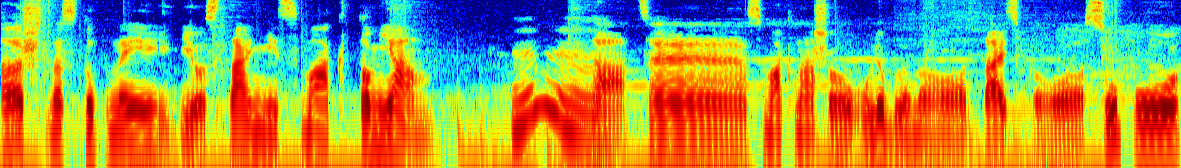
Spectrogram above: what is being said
Наш наступний і останній смак том'ям. М, Так, це смак нашого улюбленого тайського супу.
